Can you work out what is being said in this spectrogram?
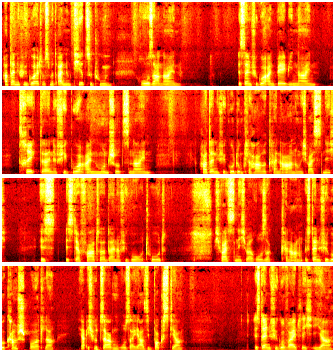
Hat deine Figur etwas mit einem Tier zu tun? Rosa, nein. Ist deine Figur ein Baby? Nein. Trägt deine Figur einen Mundschutz? Nein. Hat deine Figur dunkle Haare? Keine Ahnung, ich weiß es nicht. Ist, ist der Vater deiner Figur tot? Ich weiß es nicht, weil Rosa, keine Ahnung. Ist deine Figur Kampfsportler? Ja, ich würde sagen, Rosa, ja, sie boxt ja. Ist deine Figur weiblich? Ja.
